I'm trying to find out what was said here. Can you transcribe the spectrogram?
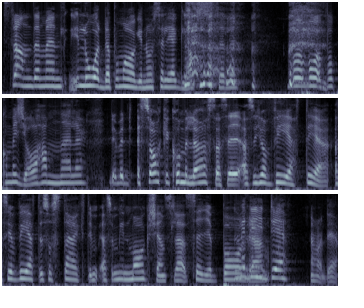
stranden med en låda på magen och sälja glass? eller var kommer jag hamna eller? Det, men, saker kommer lösa sig, alltså jag vet det. Alltså jag vet det så starkt, alltså min magkänsla säger bara... Men det är det. Ja, det.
